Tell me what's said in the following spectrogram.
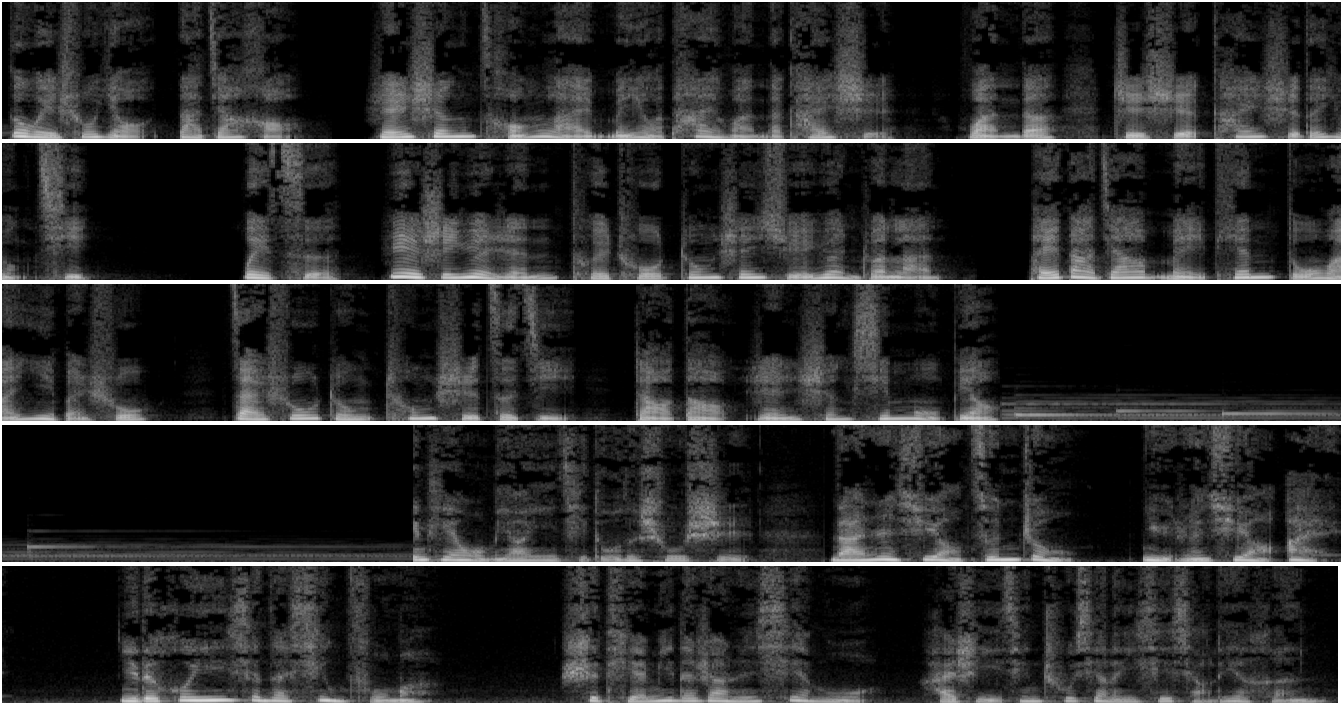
各位书友，大家好。人生从来没有太晚的开始，晚的只是开始的勇气。为此，越是阅人推出终身学院专栏，陪大家每天读完一本书，在书中充实自己，找到人生新目标。今天我们要一起读的书是《男人需要尊重，女人需要爱》。你的婚姻现在幸福吗？是甜蜜的让人羡慕？还是已经出现了一些小裂痕。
